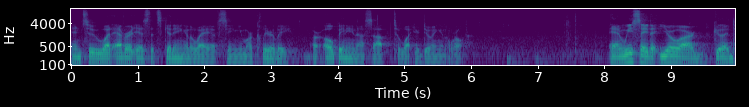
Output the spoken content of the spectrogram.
into whatever it is that's getting in the way of seeing you more clearly or opening us up to what you're doing in the world. And we say that you are good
